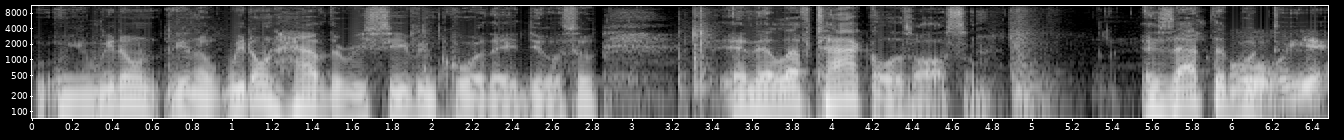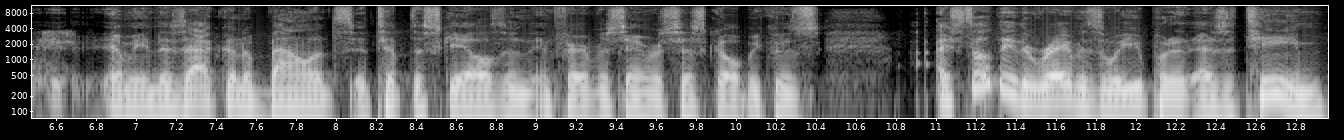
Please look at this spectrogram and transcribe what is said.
We don't, you know, we don't have the receiving corps they do. So, and their left tackle is awesome. Is that the? Oh, yes. I mean, is that going to balance, tip the scales in, in favor of San Francisco? Because I still think the Ravens, the way you put it, as a team,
